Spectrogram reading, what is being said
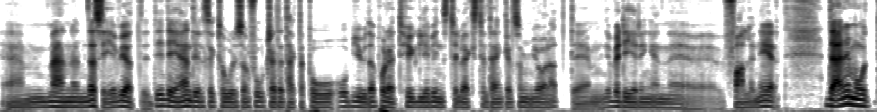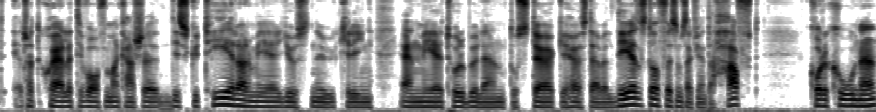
Ehm, men där ser vi att det är en del sektorer som fortsätter takta på och bjuda på rätt hygglig vinsttillväxt helt enkelt som gör att ehm, värderingen eh, faller ner. Däremot, jag tror att skälet till varför man kanske diskuterar mer just nu kring en mer turbulent och stökig höst är väl dels då för som sagt vi har inte haft korrektioner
